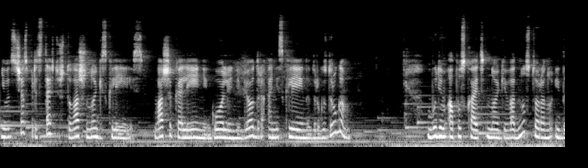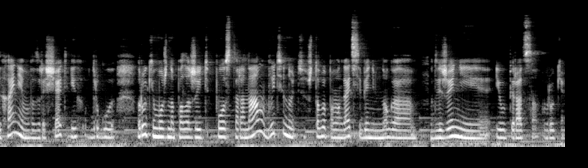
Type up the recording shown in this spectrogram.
И вот сейчас представьте, что ваши ноги склеились. Ваши колени, голени, бедра, они склеены друг с другом – Будем опускать ноги в одну сторону и дыханием возвращать их в другую. Руки можно положить по сторонам, вытянуть, чтобы помогать себе немного в движении и упираться в руки.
